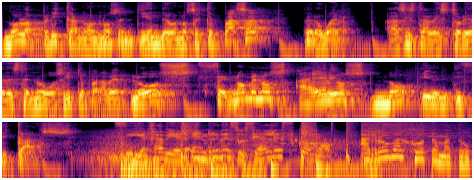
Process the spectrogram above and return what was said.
no lo aplican o no se entiende o no sé qué pasa, pero bueno, así está la historia de este nuevo sitio para ver los fenómenos aéreos no identificados. Sigue Javier en redes sociales como arroba jmatok.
